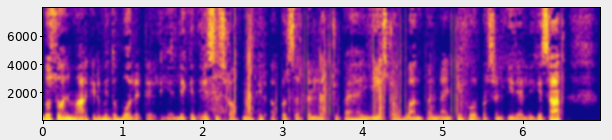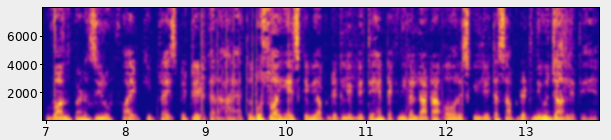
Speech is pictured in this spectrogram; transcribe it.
दोस्तों, आज मार्केट में तो वॉलेटिलिटी है, लेकिन इस स्टॉक में फिर अपर सर्कल लग चुका है। ये स्टॉक 1.94 परसेंट की रैली के साथ 1.05 की प्राइस पे ट्रेड कर रहा है। तो दोस्तों, आइए इसके भी अपडेट ले लेते हैं टेक्निकल डाटा और इसकी लेटेस्ट अपडेट न्यूज़ जान लेते हैं।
